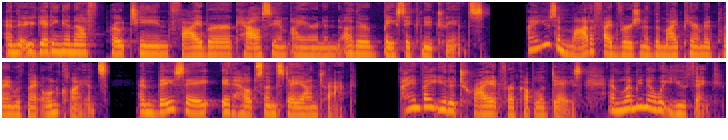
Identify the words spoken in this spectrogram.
and that you're getting enough protein, fiber, calcium, iron, and other basic nutrients. I use a modified version of the My Pyramid plan with my own clients, and they say it helps them stay on track. I invite you to try it for a couple of days and let me know what you think.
